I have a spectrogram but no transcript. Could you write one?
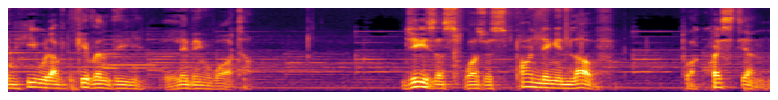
and he would have given thee living water. Jesus was responding in love to a question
